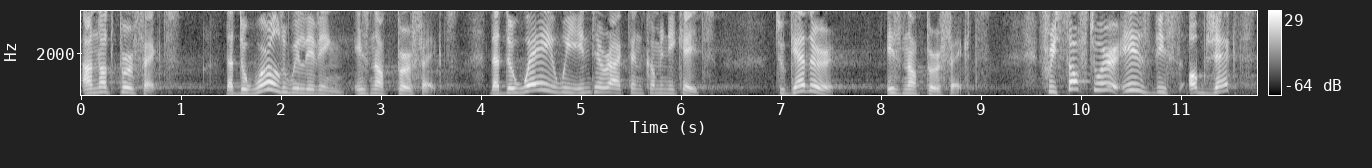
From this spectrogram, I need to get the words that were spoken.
are not perfect that the world we live in is not perfect that the way we interact and communicate together is not perfect. Free software is this object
